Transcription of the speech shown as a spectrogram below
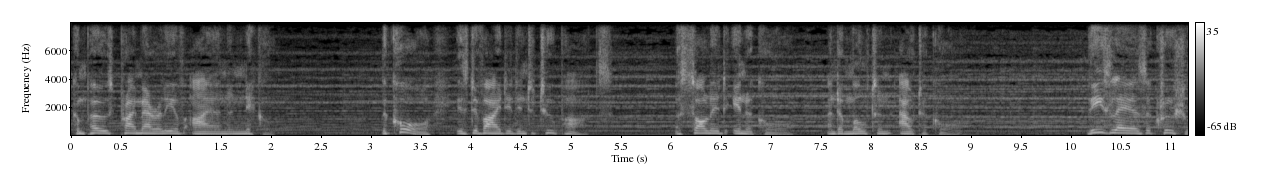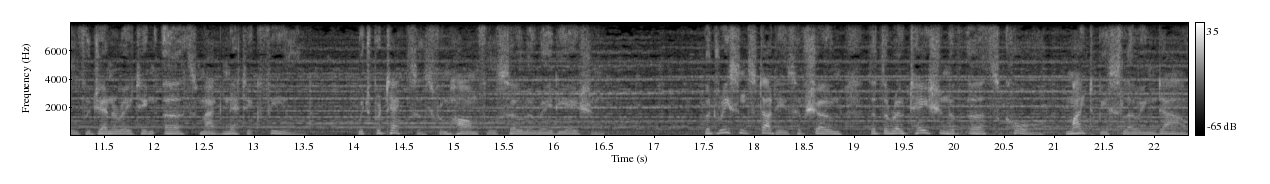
composed primarily of iron and nickel. The core is divided into two parts a solid inner core and a molten outer core. These layers are crucial for generating Earth's magnetic field, which protects us from harmful solar radiation. But recent studies have shown that the rotation of Earth's core might be slowing down.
